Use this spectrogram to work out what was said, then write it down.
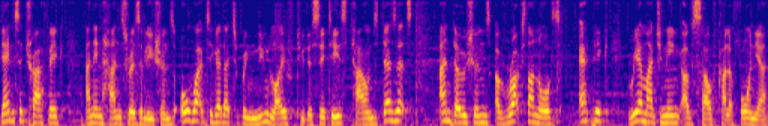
denser traffic and enhanced resolutions all work together to bring new life to the cities, towns, deserts and oceans of Rockstar North's epic reimagining of South California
